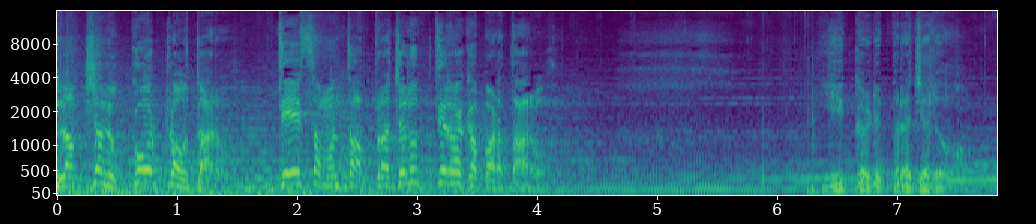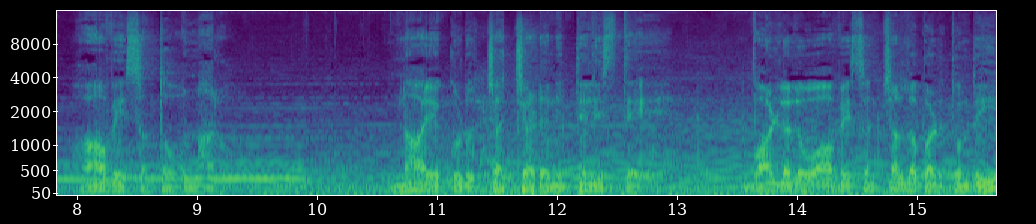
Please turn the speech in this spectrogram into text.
లక్షలు కోట్లవుతారు దేశమంతా ప్రజలు తిరగబడతారు. ఇక్కడి ప్రజలు ఆవేశంతో ఉన్నారు. నాయకుడు చచ్చాడని తెలిస్తే వాళ్ళలో ఆవేశం చల్లబడుతుంది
